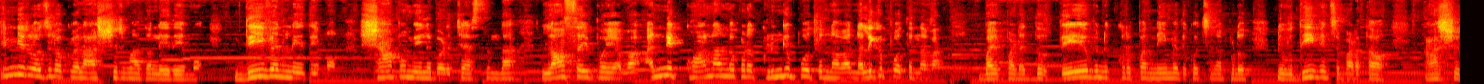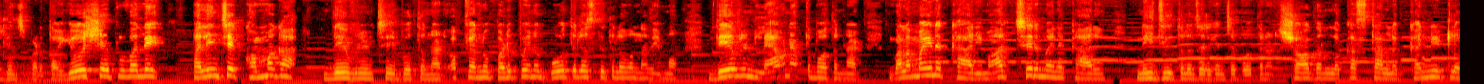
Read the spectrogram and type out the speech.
ఇన్ని రోజులు ఒకవేళ ఆశీర్వాదం లేదేమో దీవెన లేదేమో శాపం వీలుబడి చేస్తుందా లాస్ అయిపోయావా అన్ని కోణాల్లో కూడా కృంగిపోతున్నావా నలిగిపోతున్నావా భయపడద్దు. దేవుని కృప నీ మీదకి వచ్చినప్పుడు నువ్వు దీవించబడతావు ఆశీర్దించబడతావు యోషేపు వలె ఫలించే కొమ్మగా దేవుడిని చేయబోతున్నాడు. ఒకవేళ నువ్వు పడిపోయిన గోతుల స్థితిలో ఉన్నవేమో దేవుడిని లేవనెత్తబోతున్నాడు. బలమైన కార్యం ఆశ్చర్యమైన కార్యం నీ జీవితంలో జరిగించబోతున్నాడు. శోధనలో కష్టాల్లో కన్నీటిలో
